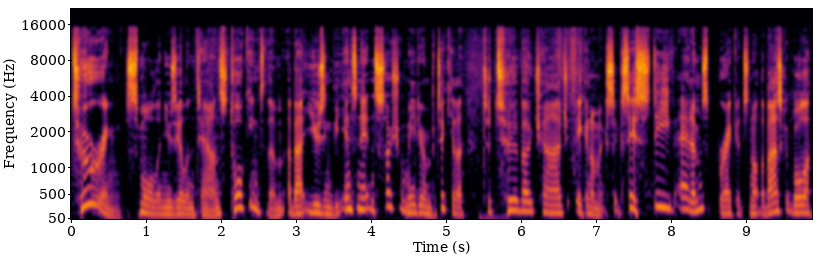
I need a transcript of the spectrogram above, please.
touring smaller New Zealand towns, talking to them about using the internet and social media in particular to turbocharge economic success. Steve Adams, brackets not the basketballer,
